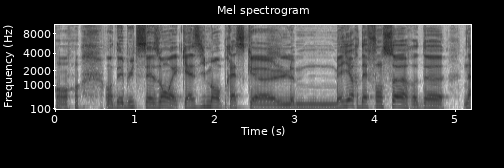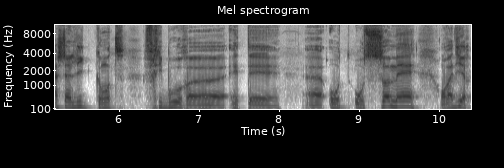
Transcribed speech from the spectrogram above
en, début de saison et quasiment presque le meilleur défenseur de National League quand Fribourg euh, était euh, au, sommet, on va dire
